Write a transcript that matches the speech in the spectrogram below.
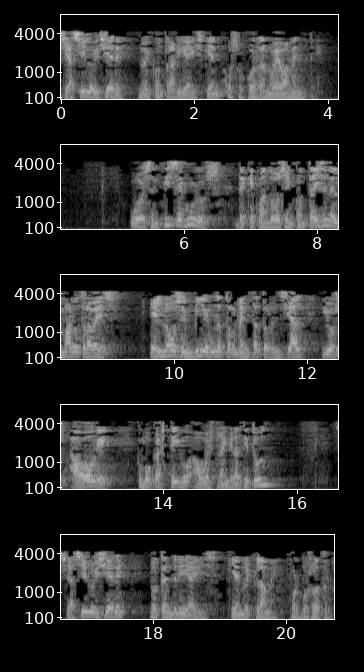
Si así lo hiciere, no encontraríais quien os socorra nuevamente. ¿O os sentís seguros de que cuando os encontréis en el mar otra vez, Él no os envíe una tormenta torrencial y os ahogue como castigo a vuestra ingratitud? Si así lo hiciere, no tendríais quien reclame por vosotros.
